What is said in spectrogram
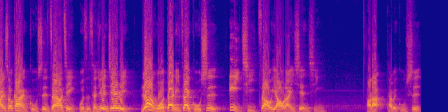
欢迎收看股市照妖镜，我是程序员 Jerry，让我带你在股市一起照妖来现行。好了，台北股市。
